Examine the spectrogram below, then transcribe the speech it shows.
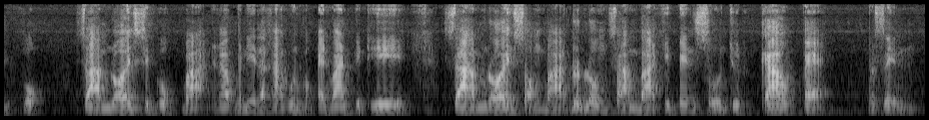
316 316 บาทนะครับ วันนี้ราคาหุ้นของ a d v a n c e ปิดที่ 302 บาท ลดลง 3 บาทที่เป็น 0.98%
